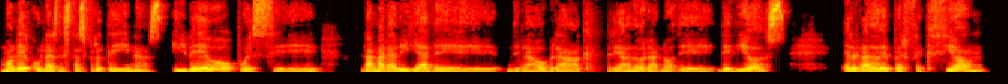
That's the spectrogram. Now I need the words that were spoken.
moléculas, de estas proteínas. Y veo, pues, eh, la maravilla de, de, la obra creadora, ¿no? De, de, Dios, el grado de perfección,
